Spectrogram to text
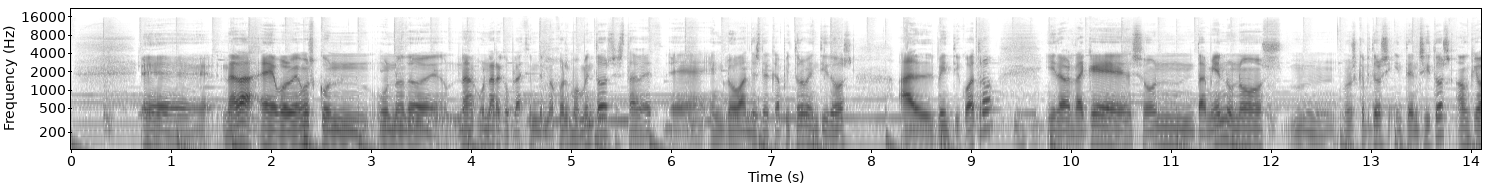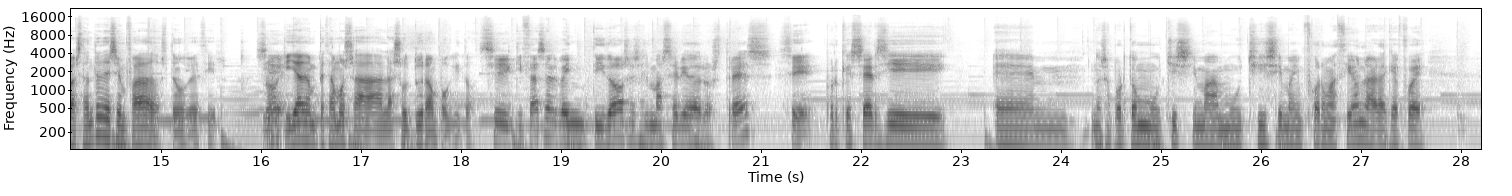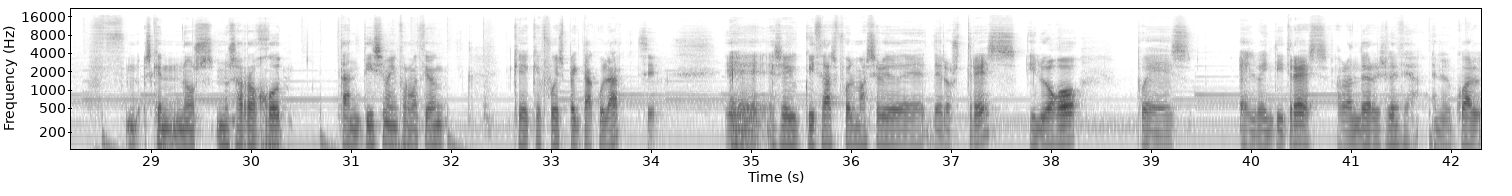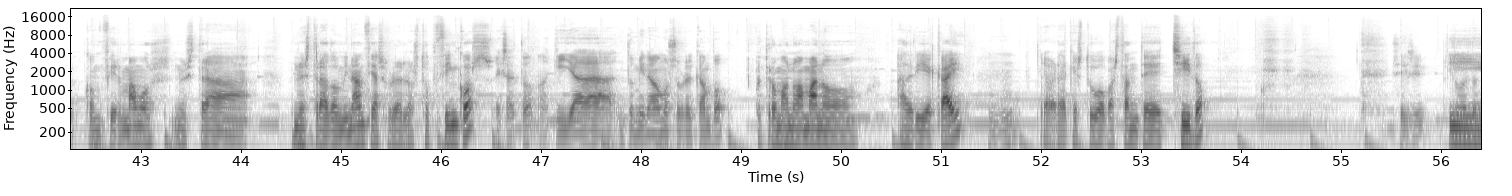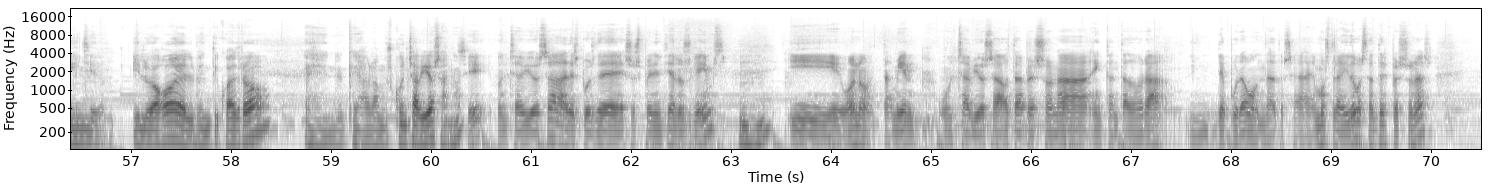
Eh, nada, eh, volvemos con uno de- una, una recopilación de mejores momentos. Esta vez eh, engloban desde el capítulo 22 al 24. Y la verdad que son también unos, mm, unos capítulos intensitos, aunque bastante desenfadados, tengo que decir. ¿no? Sí. Aquí ya empezamos a la soltura un poquito. Sí, quizás el 22 es el más serio de los tres, Sí. porque Sergi em, nos aportó muchísima, muchísima información. La verdad que fue... Es que nos, nos arrojó tantísima información que, que fue espectacular. Sí. Eh, Eh, ese quizás fue el más serio de, de los tres. Y luego, pues, el 23, hablando de resiliencia, en el cual confirmamos nuestra, nuestra dominancia sobre los top 5. exacto, aquí ya dominábamos sobre el campo. Otro mano a mano Adri Ekai. La verdad que estuvo bastante chido. Sí, sí, estuvo Y, bastante chido. y luego el 24, en el que hablamos con Chaviosa, ¿no? Sí, con Chaviosa después de su experiencia en los games. Y bueno, también un Chaviosa, otra persona encantadora de pura bondad. O sea, hemos traído bastantes personas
